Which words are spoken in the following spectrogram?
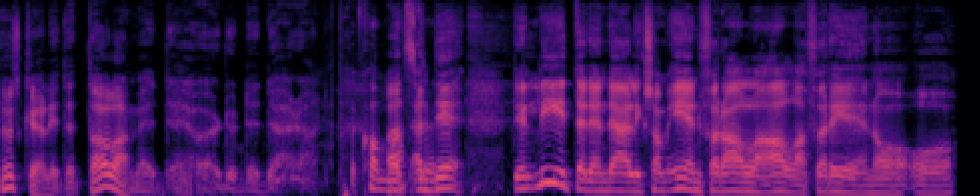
Nu ska jag lite tala med dig, hör du det där. Kom, Att, att det, det är lite den där liksom en för alla, alla för en och, och,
